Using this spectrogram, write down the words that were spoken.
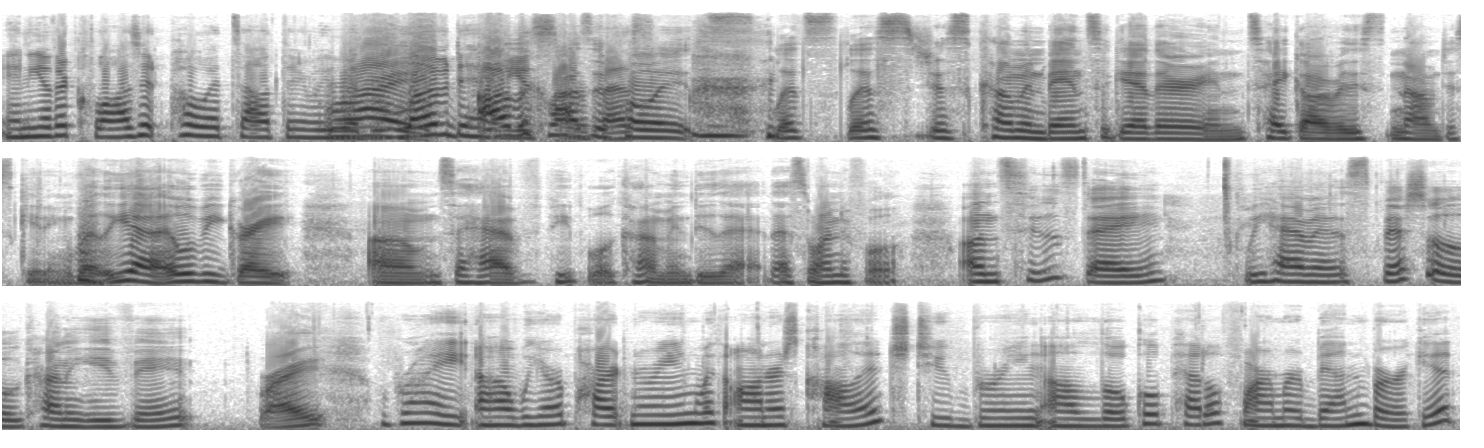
Any other closet poets out there. We would right. love to have all the closet poets. let's let's just come and band together and take over this. No, I'm just kidding. But yeah, it would be great um, to have people come and do that. That's wonderful. On Tuesday, we have a special kind of event, right? Right. Uh, we are partnering with Honors College to bring a local pedal farmer, Ben Burkett,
